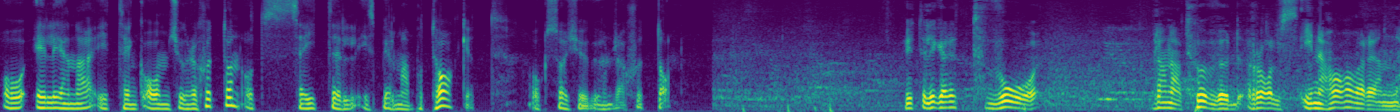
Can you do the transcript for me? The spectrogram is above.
och Elena i Tänk om 2017 och Seitel i Spelman på taket också 2017. Ytterligare två, bland annat huvudrollsinnehavaren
